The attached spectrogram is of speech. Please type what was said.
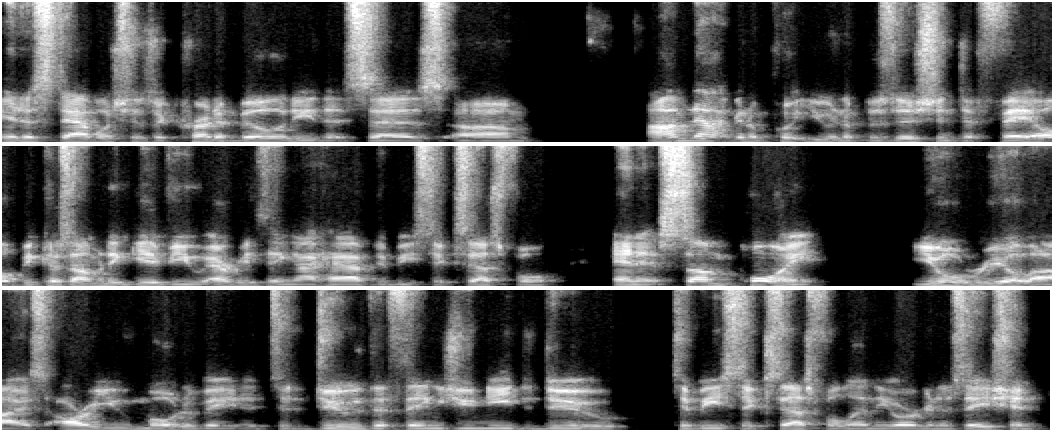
it establishes a credibility that says, um, I'm not going to put you in a position to fail because I'm going to give you everything I have to be successful. And at some point, you'll realize are you motivated to do the things you need to do to be successful in the organization?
